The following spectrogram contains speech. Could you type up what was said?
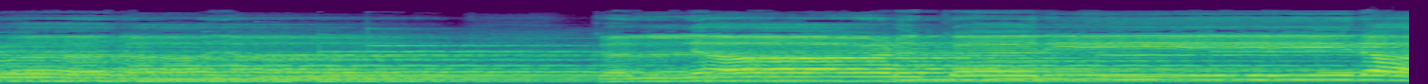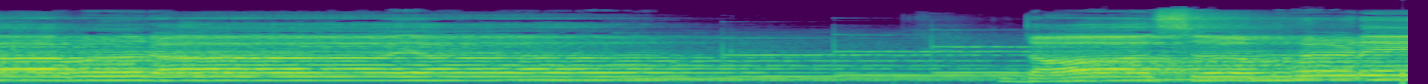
देवराया कल्याण करी राम राया दास म्हणे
